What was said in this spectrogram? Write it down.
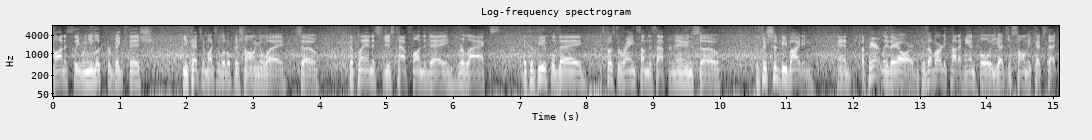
honestly, when you look for big fish, you catch a bunch of little fish along the way. So the plan is to just have fun today, relax. It's a beautiful day. It's supposed to rain some this afternoon, so the fish should be biting. And apparently they are, because I've already caught a handful. You guys just saw me catch that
